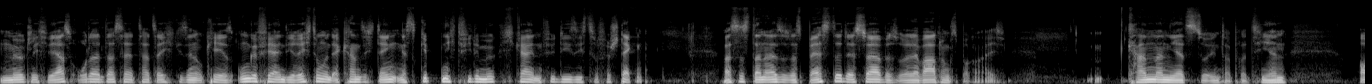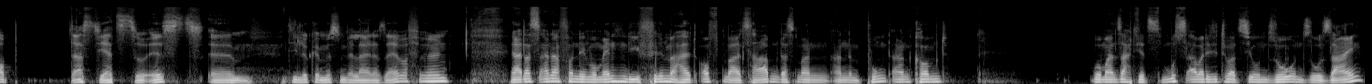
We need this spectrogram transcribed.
möglich wäre es. Oder dass er tatsächlich gesehen, okay, ist ungefähr in die Richtung und er kann sich denken, es gibt nicht viele Möglichkeiten für die, sich zu verstecken. Was ist dann also das Beste? Der Service oder der Wartungsbereich. Kann man jetzt so interpretieren. Ob das jetzt so ist, ähm, die Lücke müssen wir leider selber füllen. Ja, das ist einer von den Momenten, die Filme halt oftmals haben, dass man an einem Punkt ankommt, wo man sagt, jetzt muss aber die Situation so und so sein.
